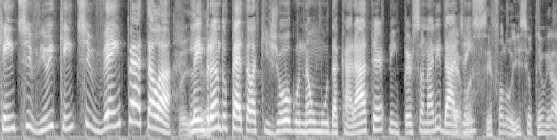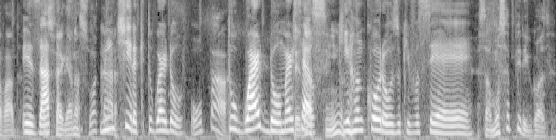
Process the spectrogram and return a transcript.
Quem te viu e quem te vê, hein, Pétala? Pois é. Lembrando, Pétala, que jogo não muda caráter nem É, personalidade, hein? você falou isso e eu tenho gravado. Exato. Vou esfregar na sua cara. Mentira que tu guardou. Opa! Tu guardou, Marcelo. Pedacinho. Que rancoroso que você é. Essa moça é perigosa.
